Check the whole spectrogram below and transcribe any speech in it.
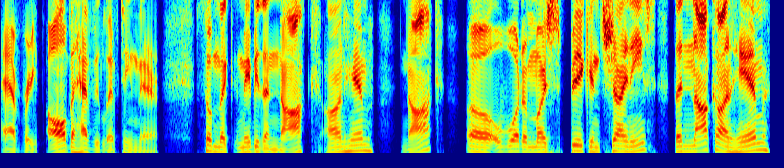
every all the heavy lifting there. So like maybe the knock on him, knock. Oh, what am I speaking Chinese? The knock on him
